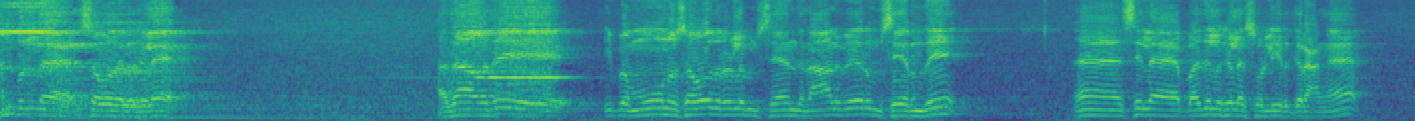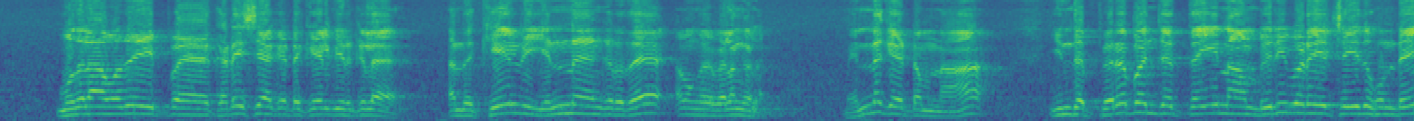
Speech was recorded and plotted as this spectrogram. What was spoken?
அன்புள்ள சகோதரர்களே அதாவது இப்போ மூணு சகோதரர்களும் சேர்ந்து நாலு பேரும் சேர்ந்து சில பதில்களை சொல்லியிருக்கிறாங்க. முதலாவது இப்போ கடைசியாக கேட்ட கேள்வி இருக்குல்ல அந்த கேள்வி என்னங்கிறத அவங்க விளங்கலை. என்ன கேட்டோம்னா இந்த பிரபஞ்சத்தை நாம் விரிவடைய செய்து கொண்டே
